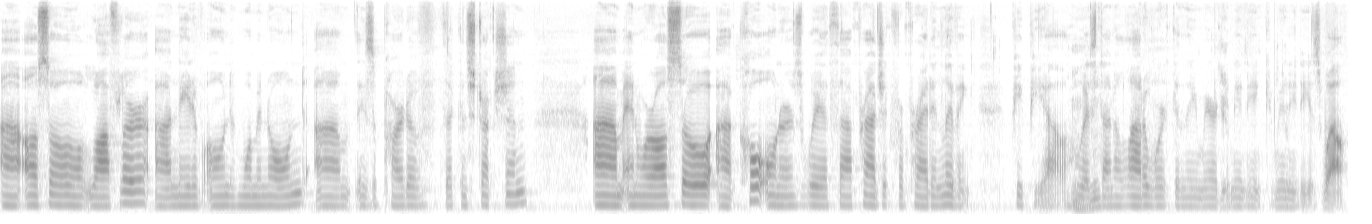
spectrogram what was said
uh, also Loeffler, uh, native-owned and woman-owned, um, is a part of the construction. Um, and we're also uh, co-owners with uh, Project for Pride and Living, PPL, who has done a lot of work in the American Indian community as well.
